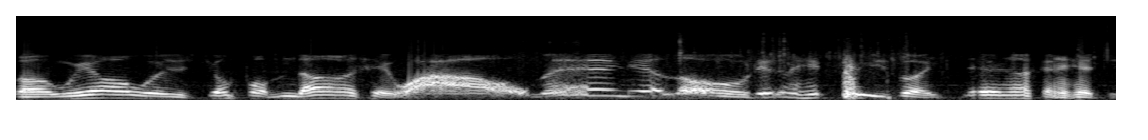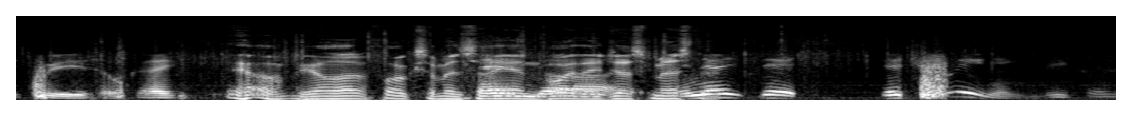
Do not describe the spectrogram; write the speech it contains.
But we always jump up and down and say, "Wow, man, they're low. They're going to hit trees, but they're not going to hit the trees." Okay. Yeah, a lot of folks have been saying, And, boy, uh, they just missed and it. They, they, they're training because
